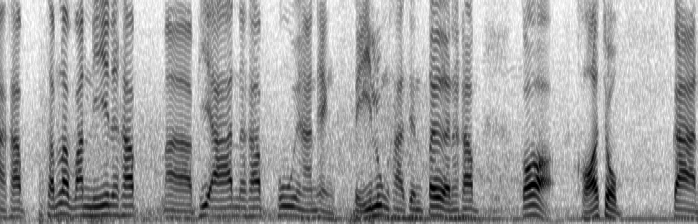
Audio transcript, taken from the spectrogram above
0818786695 ครับสำหรับวันนี้นะครับพี่อาร์ตนะครับ ผู้บริหารแห่งสีลุงคาเซ็นเตอร์นะครับ ก็ขอจบการ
